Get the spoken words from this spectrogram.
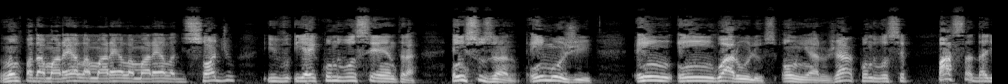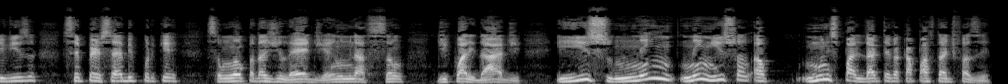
lâmpada amarela, amarela, amarela de sódio, e, e aí quando você entra em Suzano, em Mogi, em, em Guarulhos ou em Arujá, quando você passa da divisa, você percebe porque são lâmpadas de LED, a iluminação de qualidade. E isso, nem, nem isso a, a municipalidade teve a capacidade de fazer.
